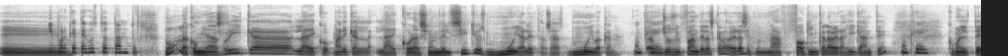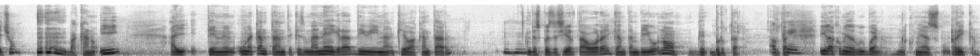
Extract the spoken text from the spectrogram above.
Eh, ¿Y por qué te gustó tanto? No, la comida es rica, la, deco- marica, la, la decoración del sitio es muy aleta, o sea, es muy bacana. Yo soy fan de las calaveras y una fucking calavera gigante Ok. como en el techo, bacano. Y ahí tienen una cantante que es una negra divina que va a cantar después de cierta hora y canta en vivo. No, brutal. Brutal. Ok. Y la comida es muy buena, la comida es rica.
